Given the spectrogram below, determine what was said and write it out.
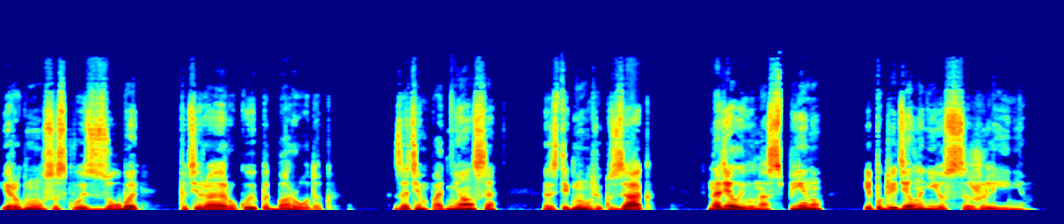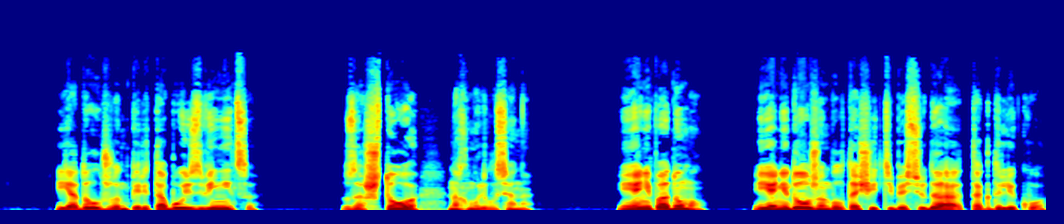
и ругнулся сквозь зубы, потирая рукой подбородок. Затем поднялся, застегнул рюкзак, надел его на спину и поглядел на нее с сожалением. «Я должен перед тобой извиниться». «За что?» — нахмурилась она. «Я не подумал. Я не должен был тащить тебя сюда так далеко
